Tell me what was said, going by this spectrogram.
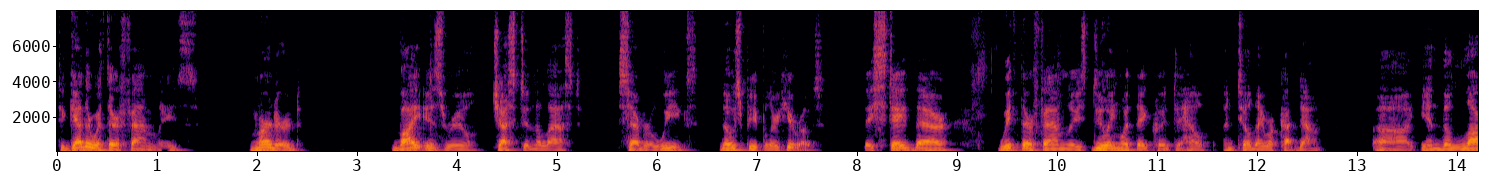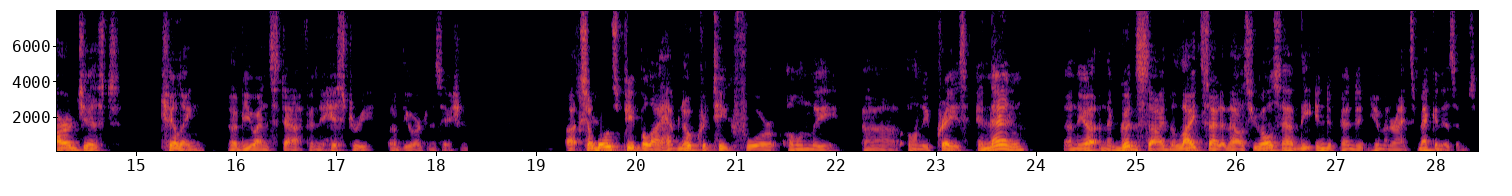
together with their families, murdered by Israel just in the last several weeks. Those people are heroes. They stayed there with their families, doing what they could to help until they were cut down uh, in the largest killing of UN staff in the history of the organization. Uh, so those people I have no critique for, only uh, only praise. And then on the on the good side, the light side of the house, you also have the independent human rights mechanisms,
